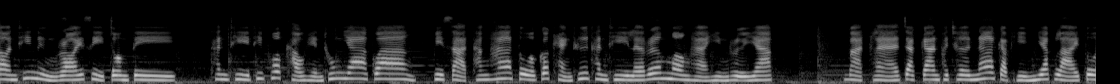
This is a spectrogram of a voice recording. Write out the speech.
ตอนที่ 104 โจมตี ทันทีที่พวกเขาเห็นทุ่งหญ้ากว้าง ปีศาจทั้ง 5 ตัวก็แข็งทื่อทันทีและเริ่มมองหาหินหรือยักษ์ บาดแผลจากการเผชิญหน้ากับหินยักษ์หลายตัว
